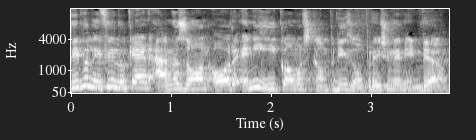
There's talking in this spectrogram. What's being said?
People, if you look at Amazon or any e-commerce company's operation in India,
